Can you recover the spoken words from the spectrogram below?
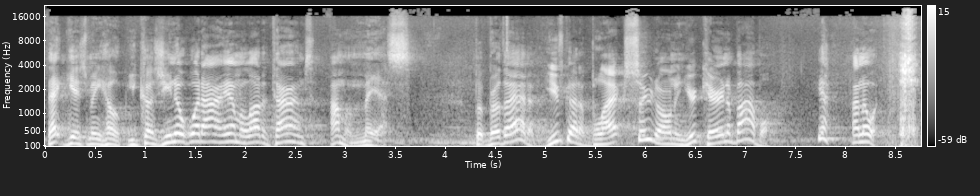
That gives me hope because you know what I am a lot of times? I'm a mess. But, Brother Adam, you've got a black suit on and you're carrying a Bible. Yeah, I know it.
